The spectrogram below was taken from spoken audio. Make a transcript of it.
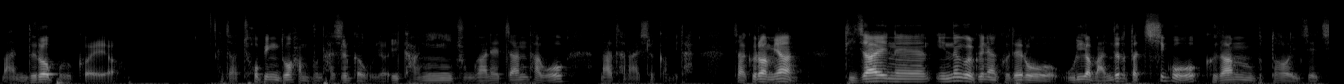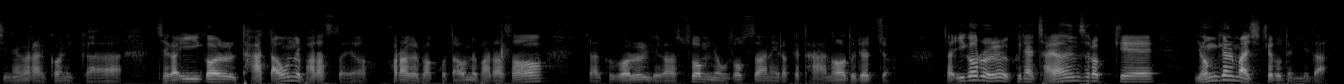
만들어 볼 거예요. 자 초빙도 한 분 하실 거고요. 이 강의 중간에 짠 하고 나타나실 겁니다. 자 그러면 디자인은 있는 걸 그냥 그대로 우리가 만들었다 치고 그 다음부터 이제 진행을 할 거니까 제가 이걸 다 다운을 받았어요. 허락을 받고 다운을 받아서 자 그거를 제가 수업용 소스 안에 이렇게 다 넣어 드렸죠. 자 이거를 그냥 자연스럽게 연결만 시켜도 됩니다.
